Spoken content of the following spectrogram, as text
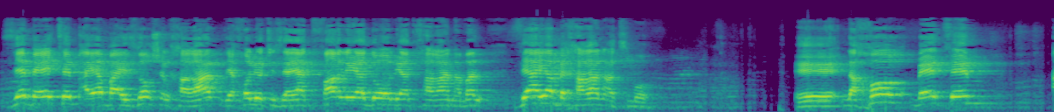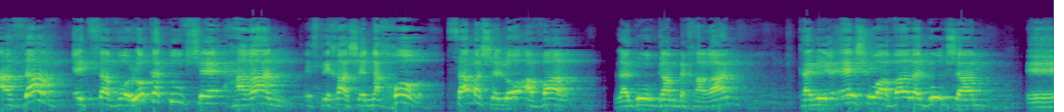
זה בעצם היה באזור של חרן, זה יכול להיות שזה היה כפר לידו או ליד חרן, אבל זה היה בחרן עצמו. אה, נחור בעצם עזב את סבו, לא כתוב שהרן, סליחה, שנחור, סבא שלו עבר לגור גם בחרן, כנראה שהוא עבר לגור שם אה,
